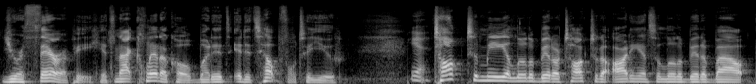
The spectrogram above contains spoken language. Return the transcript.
your therapy. It's not clinical, but it's, it, it's helpful to you. Yes. Talk to me a little bit, or talk to the audience a little bit about,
